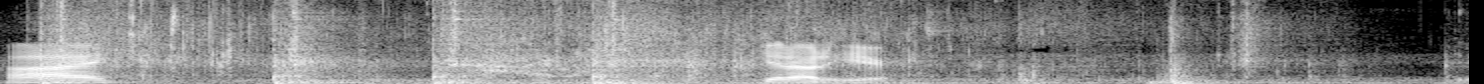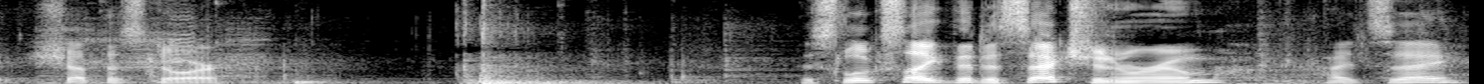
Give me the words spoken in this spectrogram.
Hi! Get out of here. Shut this door. This looks like the dissection room, I'd say.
